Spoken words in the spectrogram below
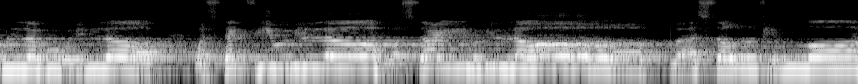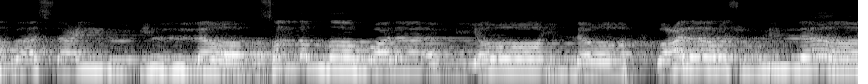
كله لله واستكفر بالله واستعين بالله وأستغفر الله وأستعيذ بالله وصلى الله على أنبياء الله وعلى رسول الله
